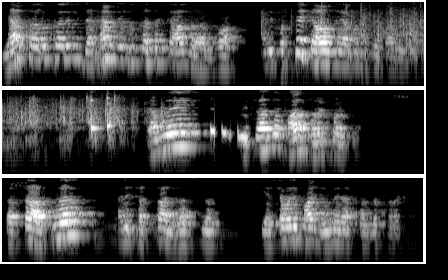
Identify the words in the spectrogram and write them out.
या तालुक्याला मी दखाण देतो कसं काम राहावं आणि प्रत्येक गावामध्ये आपण तसं चालू त्यामुळे मित्रांचा फार फरक पडतो. सत्ता असणं आणि सत्ता नसणं याच्यामध्ये फार जमीन असण्याचा फरक आहे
